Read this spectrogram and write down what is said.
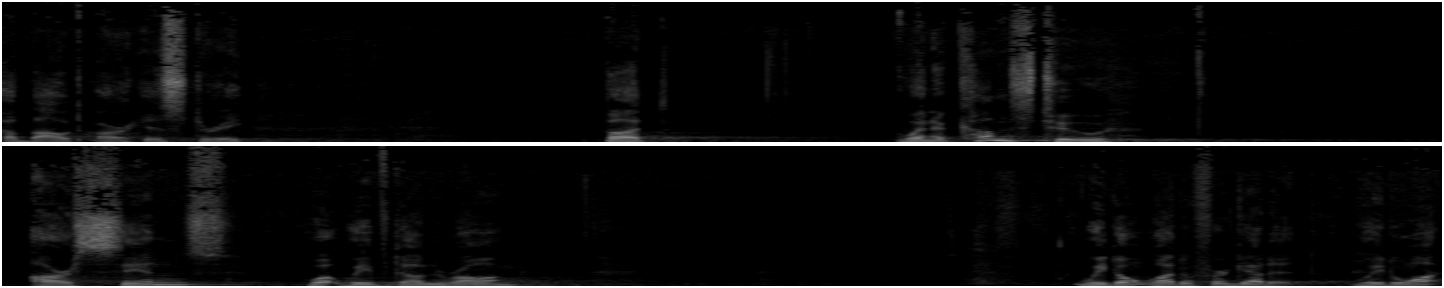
about our history. But when it comes to our sins, what we've done wrong, we don't want to forget it. We don't want,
